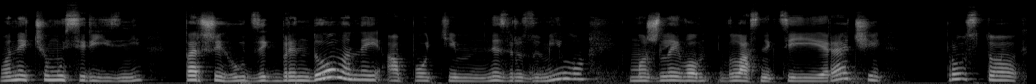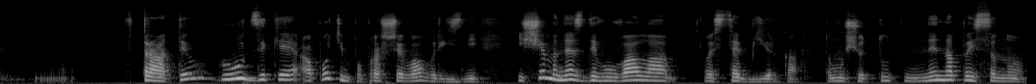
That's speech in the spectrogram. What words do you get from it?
вони чомусь різні. Перший гудзик брендований, а потім незрозуміло. Можливо, власник цієї речі просто втратив гудзики, а потім попрошивав різні. І ще мене здивувала ось ця бірка, тому що тут не написано,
